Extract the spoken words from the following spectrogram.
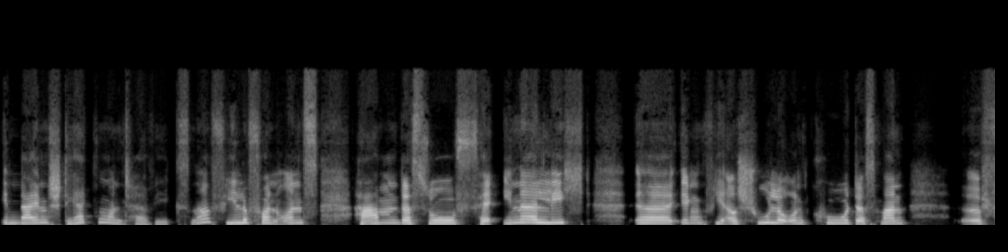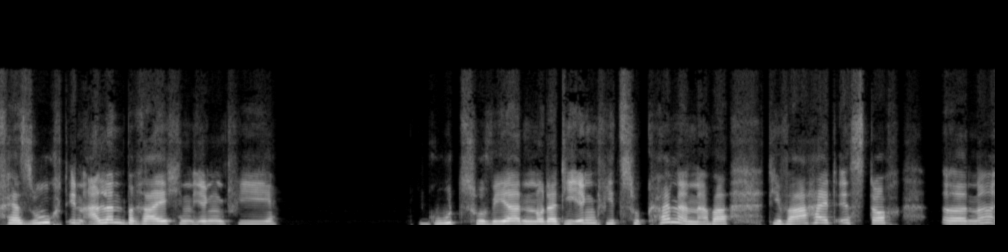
in deinen Stärken unterwegs. Ne? Viele von uns haben das so verinnerlicht, äh, irgendwie aus Schule und Co., dass man äh, versucht, in allen Bereichen irgendwie gut zu werden oder die irgendwie zu können. Aber die Wahrheit ist doch, äh, ne,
